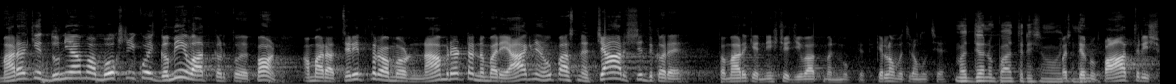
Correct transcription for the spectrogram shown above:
મહારાજ કે દુનિયામાં મોક્ષની કોઈ ગમી વાત કરતો હોય પણ અમારા ચરિત્ર અમારું નામ રટન અમારી આજ્ઞા ઉપાસના ચાર સિદ્ધ કરે તો મારે કે નિશ્ચય જીવાત્મા મુક્તિ કેટલો વચનામું છે? મધ્યનું પાંત્રીસ મધ્યનું પાંત્રીસ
